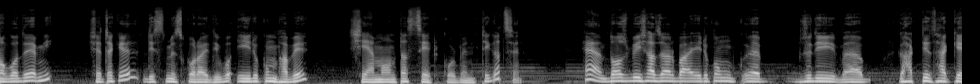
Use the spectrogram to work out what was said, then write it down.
নগদে আমি সেটাকে ডিসমিস করাই দিব। এইরকমভাবে সে অ্যামাউন্টটা সেট করবেন, ঠিক আছে? হ্যাঁ দশ বিশ হাজার বা এরকম যদি ঘাটতি থাকে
